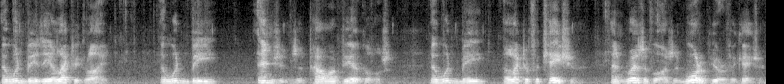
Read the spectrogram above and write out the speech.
there wouldn't be the electric light. There wouldn't be engines that power vehicles. There wouldn't be electrification and reservoirs and water purification.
